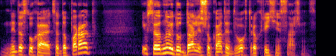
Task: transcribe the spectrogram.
не дослухаються до порад і все одно йдуть далі шукати двох-трьохрічні саджанці.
